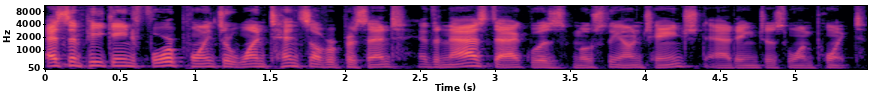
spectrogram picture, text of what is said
S&P gained 4 points or 1 tenth of a percent, and the Nasdaq was mostly unchanged, adding just 1 point.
